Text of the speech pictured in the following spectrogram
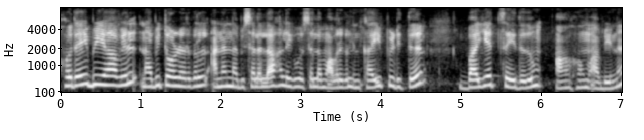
ஹுதைபியாவில் நபி தோழர்கள் அண்ணன் நபி சல்லாஹ் அலைஹி அவர்களின் கைப்பிடித்து பையத் செய்ததும் ஆகும் அப்படின்னு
